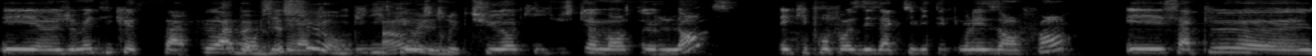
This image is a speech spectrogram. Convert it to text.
Et euh, je me dis que ça peut ah bah, apporter de la visibilité ah aux structures qui justement se lancent et qui proposent des activités pour les enfants et ça peut, euh,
